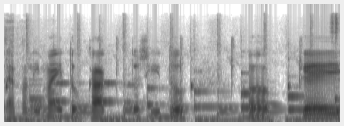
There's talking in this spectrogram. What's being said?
Level 5 itu kaktus gitu. Oke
